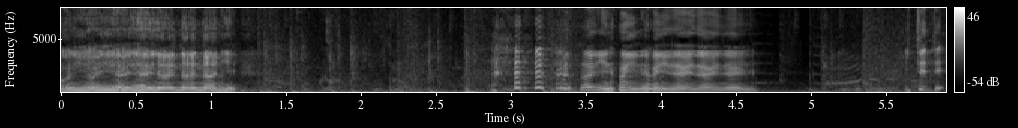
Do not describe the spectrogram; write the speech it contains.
なになになになになになになになになになになになになにいてて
